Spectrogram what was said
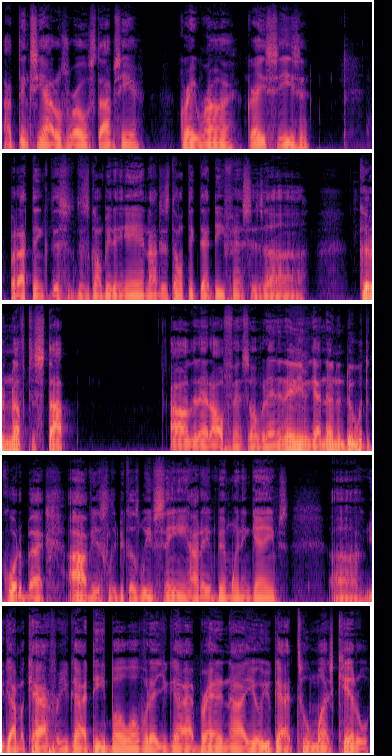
I think Seattle's road stops here. Great run, great season, but I think this this is gonna be the end. I just don't think that defense is uh good enough to stop all of that offense over there. And it ain't even got nothing to do with the quarterback, obviously, because we've seen how they've been winning games. Uh, you got McCaffrey, you got Deebo over there, you got Brandon Aiyuk, you got too much Kittle.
